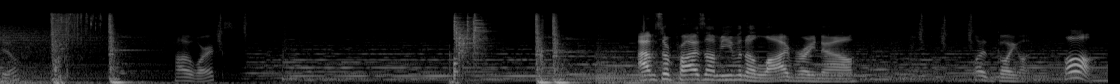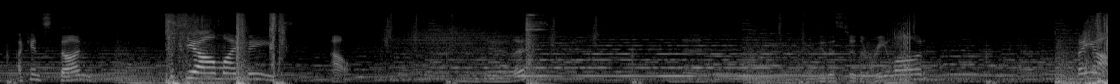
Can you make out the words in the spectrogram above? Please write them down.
2. That's how it works. I'm surprised I'm even alive right now. What is going on? Oh! I can stun. Get out of my face! Ow. Do this. This to the reload. Bam!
